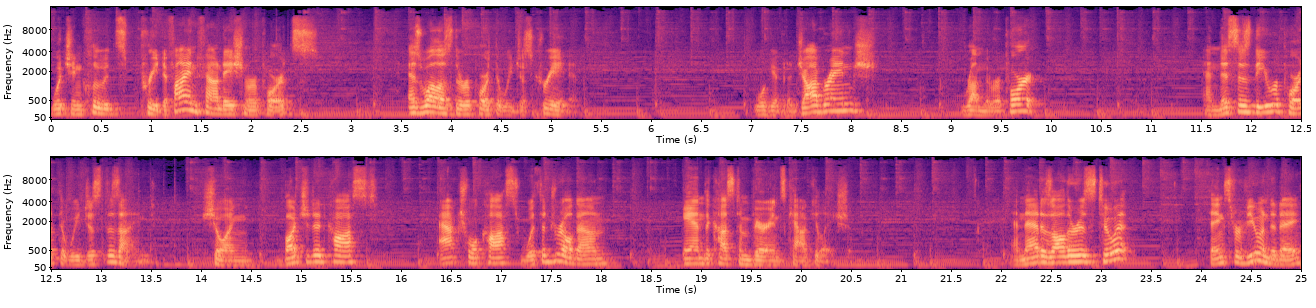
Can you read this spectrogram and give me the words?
which includes predefined Foundation reports, as well as the report that we just created. We'll give it a job range, run the report, and this is the report that we just designed, showing budgeted cost, actual cost with a drill down, and the custom variance calculation. And that is all there is to it. Thanks for viewing today.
